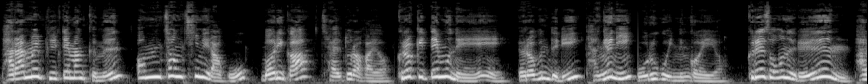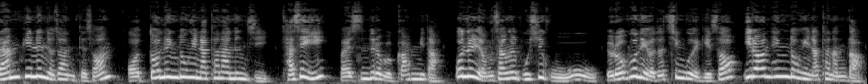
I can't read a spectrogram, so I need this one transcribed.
바람을 필 때만큼은 엄청 치밀하고 머리가 잘 돌아가요. 그렇기 때문에 여러분들이 당연히 모르고 있는 거예요. 그래서 오늘은 바람 피는 여자한테선 어떤 행동이 나타나는지 자세히 말씀드려 볼까 합니다. 오늘 영상을 보시고 여러분의 여자친구에게서 이런 행동이 나타난다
